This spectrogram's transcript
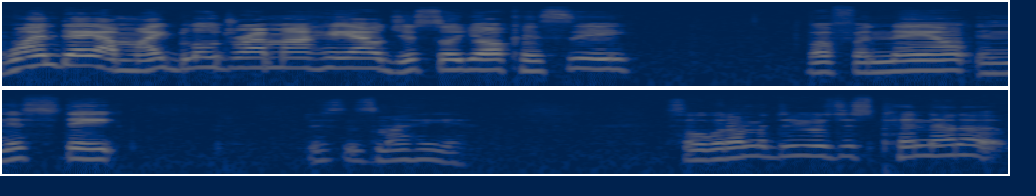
One day I might blow dry my hair out just so y'all can see. But for now, in this state, this is my hair. So what I'm going to do is just pin that up.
